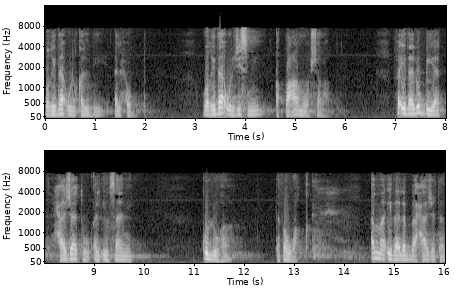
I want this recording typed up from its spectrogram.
وغذاء القلب الحب وغذاء الجسم الطعام والشراب. فإذا لبيت حاجات الإنسان كلها تفوق. أما إذا لبى حاجة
